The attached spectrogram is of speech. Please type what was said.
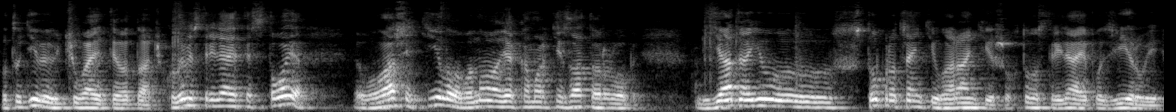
от тоді ви відчуваєте отдачу. Коли ви стріляєте стоя, ваше тіло, воно як амортизатор робить. Я даю 100% гарантію, що хто стріляє по звірові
